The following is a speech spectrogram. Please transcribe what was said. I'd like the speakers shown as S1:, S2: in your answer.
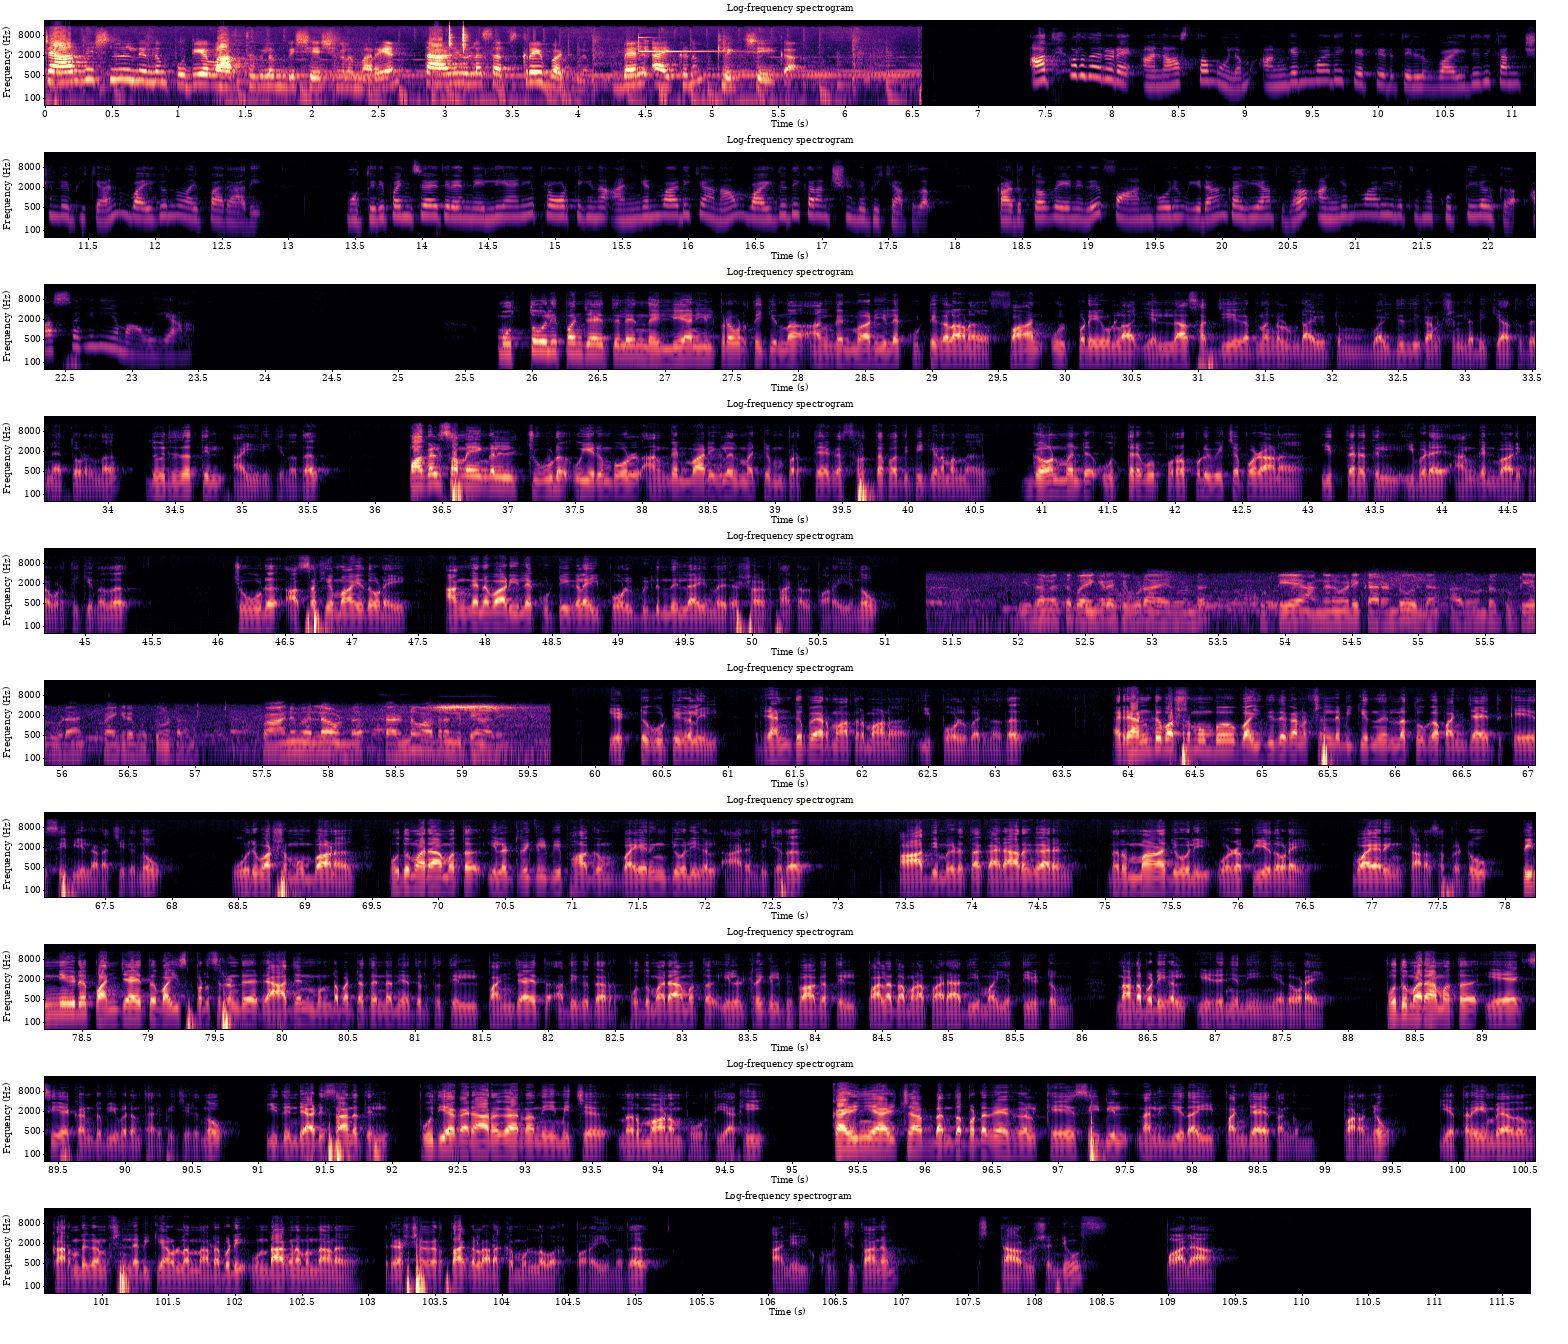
S1: Star വിഷനിൽ നിന്നും പുതിയ വാർത്തകളും വിശേഷങ്ങളും അറിയാൻ താഴെയുള്ള സബ്സ്ക്രൈബ് ബട്ടണും ബെൽ ഐക്കണും ക്ലിക്ക് ചെയ്യുക.
S2: അധികൃതരുടെ അനാസ്ഥ മൂലം അംഗൻവാടി കെട്ടിടത്തിൽ വൈദ്യുതി കണക്ഷൻ ലഭിക്കാൻ വൈകുന്നതായി പരാതി. മുത്തിരി പഞ്ചായത്തിലെ നെല്ലിയാനി പ്രവർത്തിക്കുന്ന അംഗൻവാടിക്കാണ് വൈദ്യുതി കണക്ഷൻ ലഭിക്കാത്തത്. കടുത്ത വേനലിൽ ഫാൻ പോലും ഇടാൻ കഴിയാത്തത് അംഗൻവാടിയിലെത്തുന്ന കുട്ടികൾക്ക് അസഹനീയമാവുകയാണ്.
S3: മുത്തോലി പഞ്ചായത്തിലെ നെല്ലിയാനിയിൽ പ്രവർത്തിക്കുന്ന അംഗൻവാടിയിലെ കുട്ടികളാണ് ഫാൻ ഉൾപ്പെടെയുള്ള എല്ലാ സജ്ജീകരണങ്ങളുണ്ടായിട്ടും വൈദ്യുതി കണക്ഷൻ ലഭിക്കാത്തതിനെ തുടർന്ന് ദുരിതത്തിൽ ആയിരിക്കുന്നത്. പകൽ സമയങ്ങളിൽ ചൂട് ഉയരുമ്പോൾ അംഗൻവാടികളിൽ മറ്റും പ്രത്യേക ശ്രദ്ധ പതിപ്പിക്കണമെന്ന് ഗവൺമെന്റ് ഉത്തരവ് പുറപ്പെടുവിച്ചപ്പോഴാണ് ഇത്തരത്തിൽ ഇവിടെ അംഗൻവാടി പ്രവർത്തിക്കുന്നത്. ചൂട് അസഹ്യമായതോടെ അംഗൻവാടിയിലെ കുട്ടികളെ ഇപ്പോൾ വിടുന്നില്ല എന്ന് രക്ഷകർത്താക്കൾ പറയുന്നു.
S4: ഈ സമയത്ത് ഭയങ്കര ചൂടായതുകൊണ്ട് കുട്ടിയെ അംഗനവാടി കറണ്ടും ഇല്ല. അതുകൊണ്ട് കുട്ടിയെ വിടാൻ ഭയങ്കര ബുദ്ധിമുട്ടാണ്. ഫാനും എല്ലാം ഉണ്ട്. കറണ്ട് മാത്രം കിട്ടിയാൽ മതി.
S3: എട്ട് കുട്ടികളിൽ രണ്ട് പേർ മാത്രമാണ് ഇപ്പോൾ വരുന്നത്. രണ്ട് വർഷം മുമ്പ് വൈദ്യുത കണക്ഷൻ ലഭിക്കുന്നതിനുള്ള തുക പഞ്ചായത്ത് കെ എസ് ബിയിൽ അടച്ചിരുന്നു. ഒരു വർഷം മുമ്പാണ് പൊതുമരാമത്ത് ഇലക്ട്രിക്കൽ വിഭാഗം വയറിംഗ് ജോലികൾ ആരംഭിച്ചത്. ആദ്യമെടുത്ത കരാറുകാരൻ നിർമ്മാണ ജോലി ഉഴപ്പിയതോടെ വയറിംഗ് തടസ്സപ്പെട്ടു. പിന്നീട് പഞ്ചായത്ത് വൈസ് പ്രസിഡന്റ് രാജൻ മുണ്ടമറ്റത്തിന്റെ നേതൃത്വത്തിൽ പഞ്ചായത്ത് അധികൃതർ പൊതുമരാമത്ത് ഇലക്ട്രിക്കൽ വിഭാഗത്തിൽ പലതവണ പരാതിയുമായി എത്തിയിട്ടും നടപടികൾ ഇഴഞ്ഞു നീങ്ങിയതോടെ പൊതുമരാമത്ത് എ എക്സിയെ സിയെ കണ്ട് വിവരം ധരിപ്പിച്ചിരുന്നു. ഇതിന്റെ അടിസ്ഥാനത്തിൽ പുതിയ കരാറുകാരനെ നിയമിച്ച് നിർമ്മാണം പൂർത്തിയാക്കി. കഴിഞ്ഞയാഴ്ച ബന്ധപ്പെട്ട രേഖകൾ കെ എസ് ഇ ബിയിൽ നൽകിയതായി പഞ്ചായത്ത് അംഗം പറഞ്ഞു. എത്രയും വേഗം കറണ്ട് കണക്ഷൻ ലഭിക്കാനുള്ള നടപടി ഉണ്ടാകണമെന്നാണ് രക്ഷകർത്താക്കൾ അടക്കമുള്ളവർ പറയുന്നത്. Anil Kurichithanam star vision news Pala.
